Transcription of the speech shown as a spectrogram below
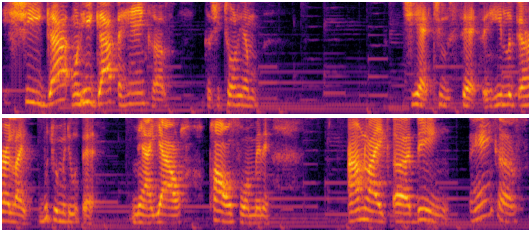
she got when he got the handcuffs, because she told him she had two sets, and he looked at her like, "What you want me to do with that?" Now y'all pause for a minute. I'm like, uh, Ding, handcuffs.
